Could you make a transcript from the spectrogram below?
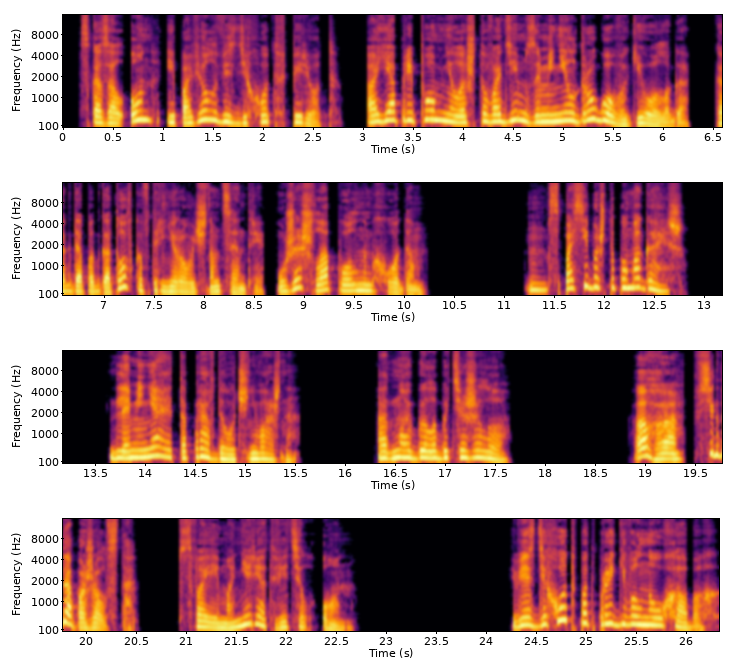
— сказал он и повел вездеход вперед. А я припомнила, что Вадим заменил другого геолога, когда подготовка в тренировочном центре уже шла полным ходом. «Спасибо, что помогаешь. Для меня это правда очень важно. Одной было бы тяжело». «Ага, всегда пожалуйста», в своей манере ответил он. Вездеход подпрыгивал на ухабах.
